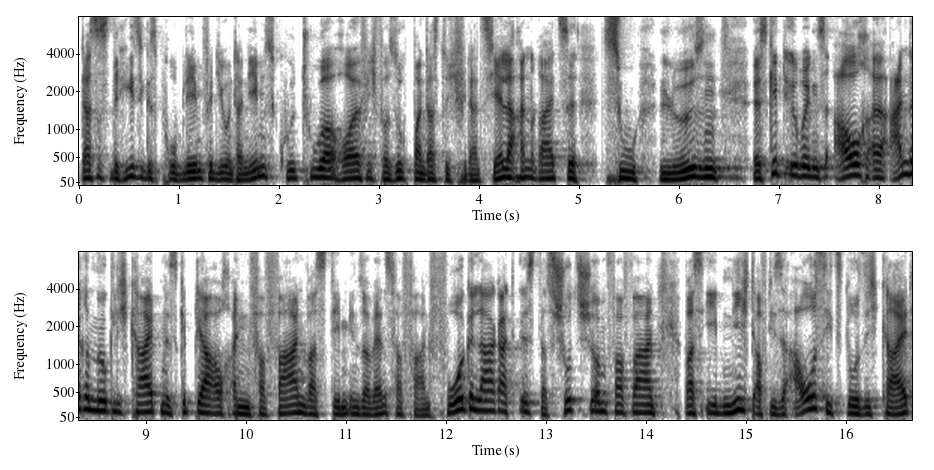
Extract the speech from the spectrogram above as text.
Das ist ein riesiges Problem für die Unternehmenskultur. Häufig versucht man das durch finanzielle Anreize zu lösen. Es gibt übrigens auch äh, andere Möglichkeiten. Es gibt ja auch ein Verfahren, was dem Insolvenzverfahren vor vorgelagert ist, das Schutzschirmverfahren, was eben nicht auf diese Aussichtslosigkeit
